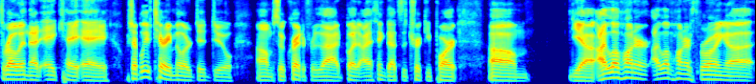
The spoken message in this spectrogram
throw in that AKA, which I believe Terry Miller did do. Um, so credit for that. But I think that's the tricky part. Um, yeah, I love Hunter. I love Hunter throwing a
